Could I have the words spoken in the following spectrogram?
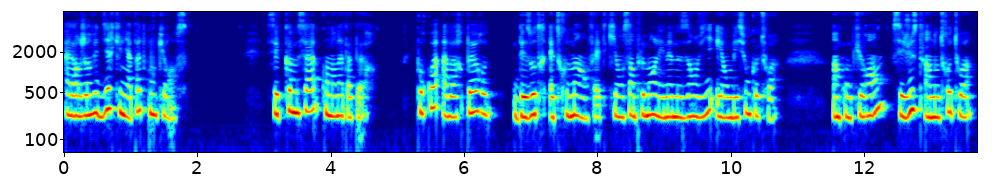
Alors j'ai envie de dire qu'il n'y a pas de concurrence. C'est comme ça qu'on n'en a pas peur. Pourquoi avoir peur des autres êtres humains en fait, qui ont simplement les mêmes envies et ambitions que toi. Un concurrent, c'est juste un autre toi.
